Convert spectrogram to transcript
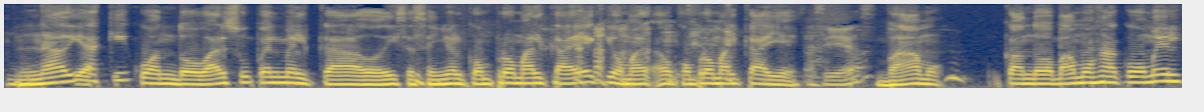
Nadie aquí cuando va al supermercado dice, Señor, compro marca X o, compro marca Y. Así es. Vamos. Cuando vamos a comer,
